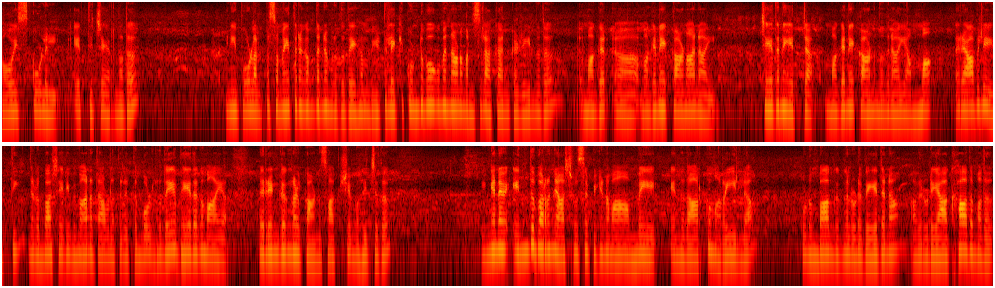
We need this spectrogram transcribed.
ബോയ്സ് സ്കൂളിൽ എത്തിച്ചേർന്നത്. ഇനിയിപ്പോൾ അല്പസമയത്തിനകം തന്നെ മൃതദേഹം വീട്ടിലേക്ക് കൊണ്ടുപോകുമെന്നാണ് മനസ്സിലാക്കാൻ കഴിയുന്നത്. മകൻ മകനെ കാണാനായി ചേതനയേറ്റ മകനെ കാണുന്നതിനായി അമ്മ രാവിലെ എത്തി. നെടുമ്പാശ്ശേരി വിമാനത്താവളത്തിലെത്തുമ്പോൾ ഹൃദയഭേദകമായ രംഗങ്ങൾക്കാണ് സാക്ഷ്യം വഹിച്ചത്. ഇങ്ങനെ എന്ത് പറഞ്ഞ് ആശ്വസിപ്പിക്കണം ആ അമ്മയെ എന്നത് ആർക്കും അറിയില്ല. കുടുംബാംഗങ്ങളുടെ വേദന അവരുടെ ആഘാതം അത്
